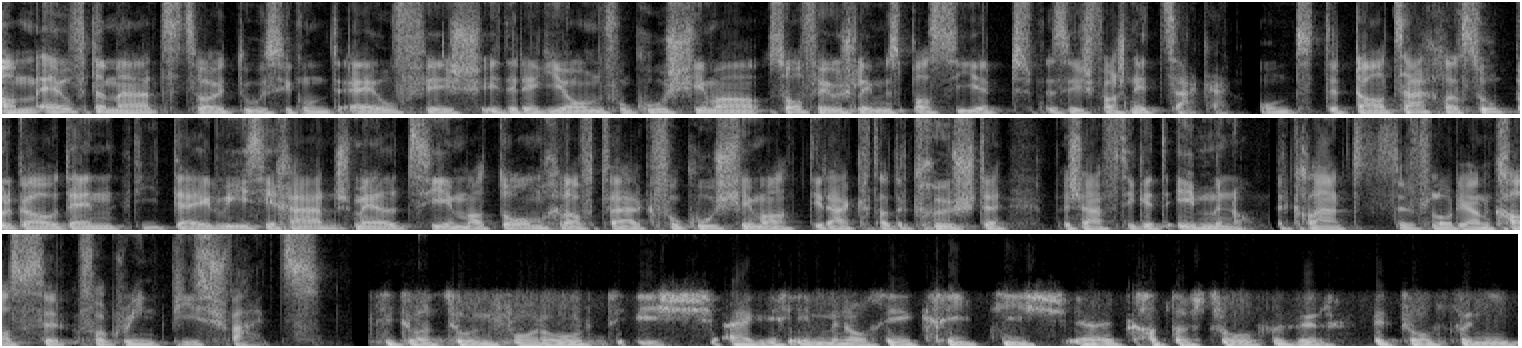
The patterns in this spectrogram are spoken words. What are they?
Am 11. März 2011 ist in der Region Fukushima so viel Schlimmes passiert, es ist fast nicht zu sagen. Und der tatsächliche Supergau dann, die teilweise Kernschmelze im Atomkraftwerk Fukushima direkt an der Küste, beschäftigt immer noch, erklärt der Florian Kasser von Greenpeace Schweiz. Die Situation vor Ort ist eigentlich immer noch sehr kritisch. Äh, Katastrophe für Betroffene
